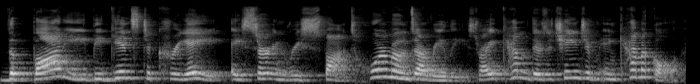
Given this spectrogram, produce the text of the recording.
the body begins to create a certain response. Hormones are released, right? Chem- there's a change in chemical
